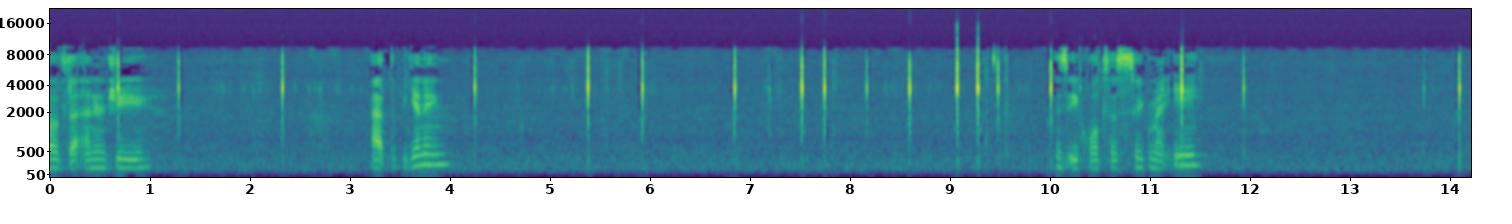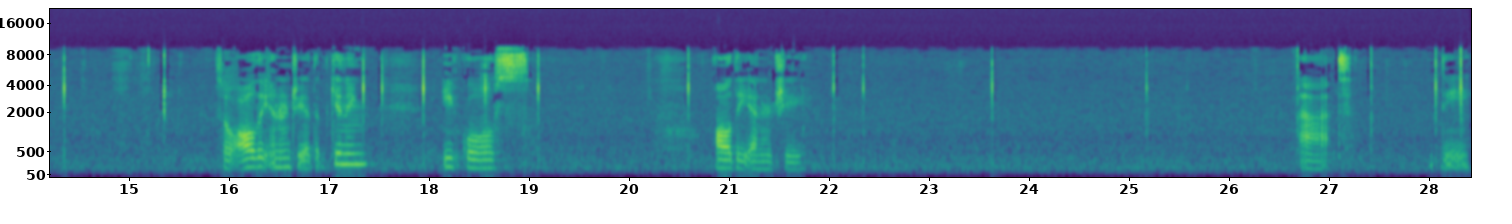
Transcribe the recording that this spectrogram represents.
of the energy at the beginning is equal to sigma E. So all the energy at the beginning equals all the energy at the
